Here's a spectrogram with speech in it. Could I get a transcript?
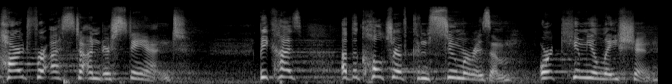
hard for us to understand because of the culture of consumerism or accumulation.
